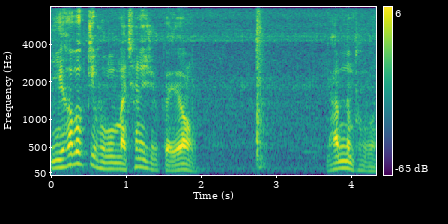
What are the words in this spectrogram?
이 허벅지 부분만 쳐내줄 거예요. 남는 부분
